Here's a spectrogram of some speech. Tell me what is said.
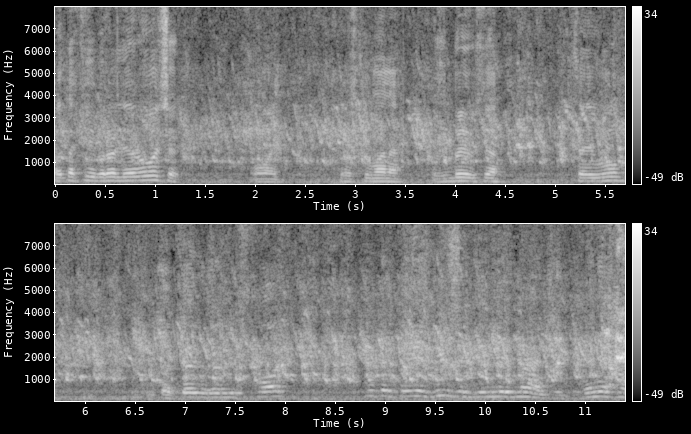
Отакий бролірочок. Ой, трошки в мене збився цей ву. Так, цей вже ліг спать. Ну, тобто є більший, є є менший. Звісно,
